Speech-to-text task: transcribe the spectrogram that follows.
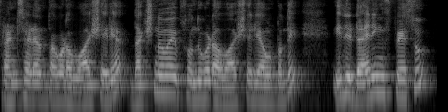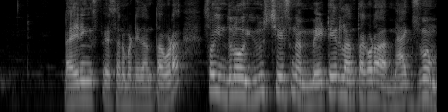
ఫ్రంట్ సైడ్ అంతా కూడా వాష్ ఏరియా. దక్షిణ వైపు సొందు కూడా వాష్ ఏరియా ఉంటుంది. ఇది డైనింగ్ స్పేసు. డైనింగ్ స్పేస్ అనమాట ఇదంతా కూడా. సో ఇందులో యూజ్ చేసిన మెటీరియల్ అంతా కూడా మ్యాక్సిమం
